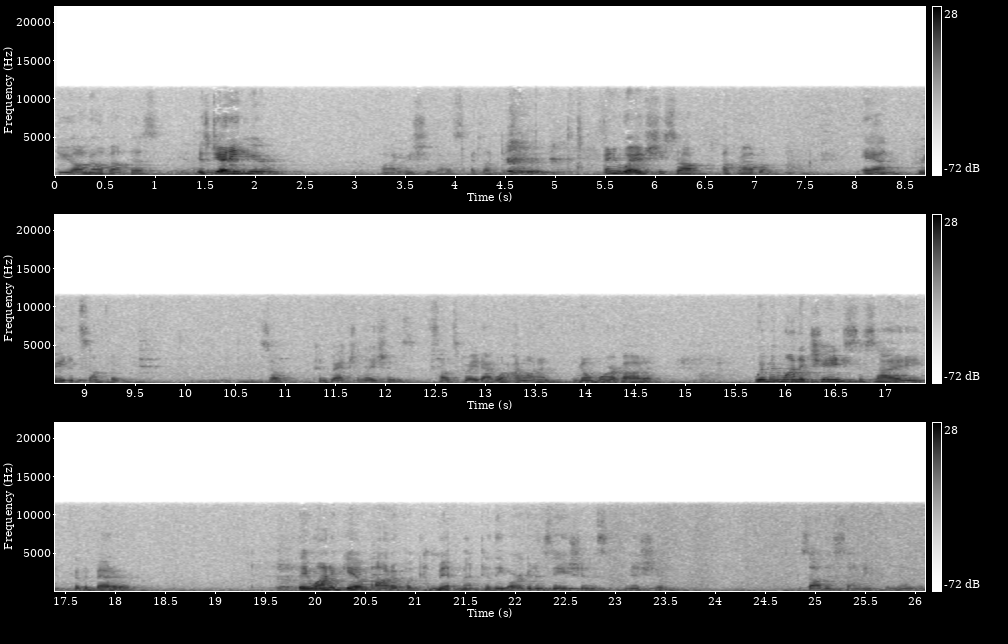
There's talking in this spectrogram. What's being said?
Do you all know about this? Is Jenny here? Oh, I wish she was. I'd like to meet her. Anyway, she saw a problem and created something. So, congratulations. Sounds great. I want to know more about it. Women want to change society for the better. They want to give out of a commitment to the organization's mission. Is all this sounding familiar?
